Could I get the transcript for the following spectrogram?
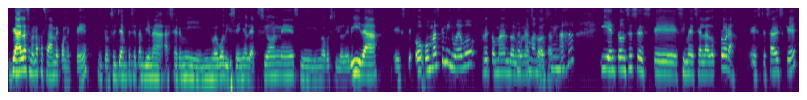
ya la semana pasada me conecté, entonces ya empecé también a hacer mi, nuevo diseño de acciones, mi nuevo estilo de vida, este, o, más que mi nuevo, retomando algunas cosas. Ajá. Y entonces, este, sí me decía la doctora, este, ¿sabes qué?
